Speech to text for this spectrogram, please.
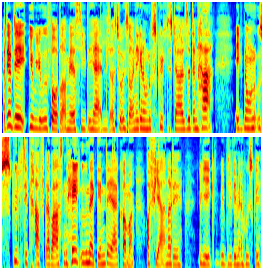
Og det er jo det, Julie udfordrer med at sige det her, at litteraturhistorien ikke er nogen uskyldig størrelse. Den har ikke nogen uskyldig kraft, der bare sådan helt uden agenda er kommer og fjerner det, vi ikke vil blive ved med at huske.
